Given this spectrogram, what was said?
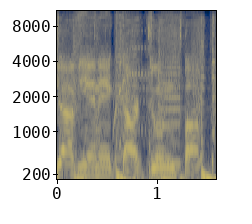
Ya viene Cartoon Pop.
